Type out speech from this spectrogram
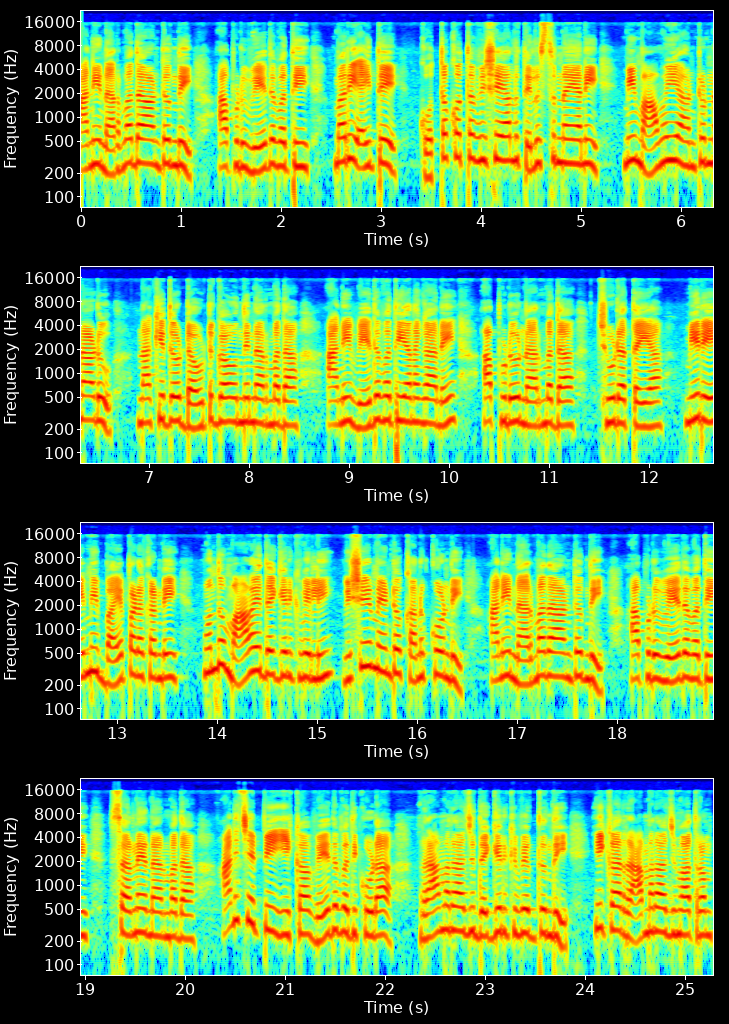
అని నర్మద అంటుంది. అప్పుడు వేదవతి మరి అయితే కొత్త కొత్త విషయాలు తెలుస్తున్నాయని మీ మామయ్య అంటున్నాడు. నాకేదో డౌట్గా ఉంది నర్మద అని వేదవతి అనగానే అప్పుడు నర్మద చూడత్తయ్య మీరేమీ భయపడకండి. ముందు మామయ్య దగ్గరికి వెళ్ళి విషయం ఏంటో కనుక్కోండి అని నర్మద అంటుంది. అప్పుడు వేదవతి సరే నర్మద అని చెప్పి ఇక వేదవతి కూడా రామరాజు దగ్గరికి వెళ్తుంది. ఇక రామరాజు మాత్రం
